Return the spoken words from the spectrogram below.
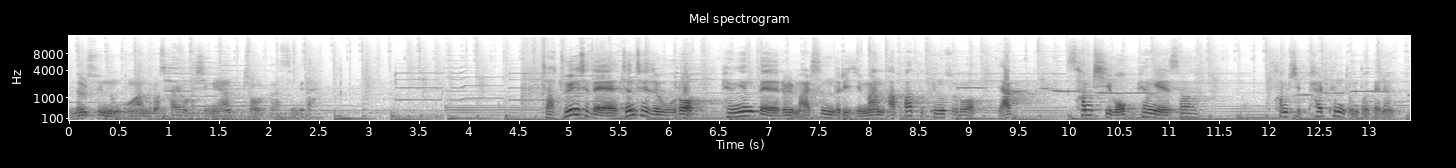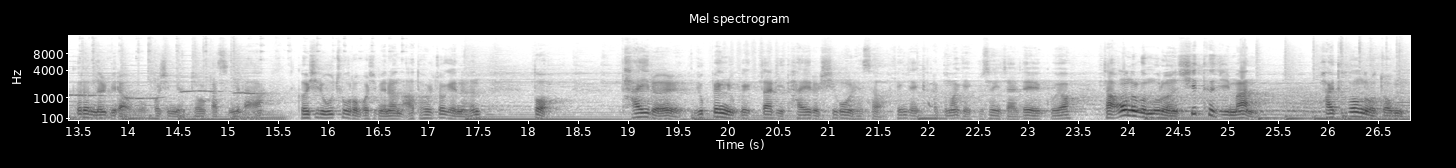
넣을 수 있는 공간으로 사용하시면 좋을 것 같습니다 자, 주인세대 전체적으로 평형대를 말씀드리지만 아파트 평수로 약 35평에서 38평 정도 되는 그런 넓이라고 보시면 좋을 것 같습니다. 거실 우측으로 보시면은 아트홀 쪽에는 또 타일을 600, 600짜리 타일을 시공을 해서 굉장히 깔끔하게 구성이 잘 되어 있고요. 자, 오늘 건물은 시트지만 화이트톤으로 좀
